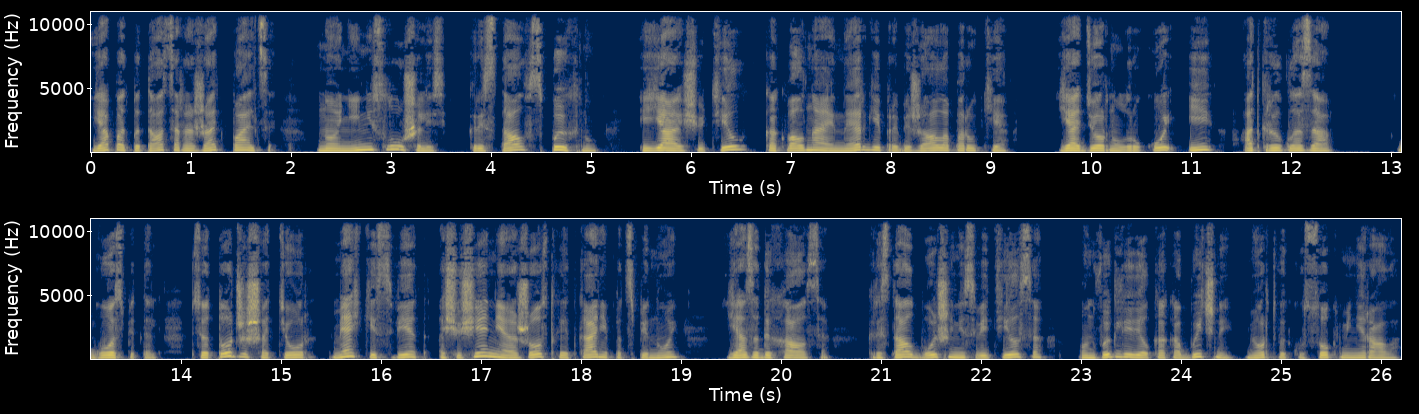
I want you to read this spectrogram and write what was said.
Я попытался рожать пальцы, но они не слушались. Кристалл вспыхнул, и я ощутил, как волна энергии пробежала по руке. Я дернул рукой и открыл глаза. Госпиталь, все тот же шатер, мягкий свет, ощущение жесткой ткани под спиной. Я задыхался. Кристалл больше не светился, он выглядел как обычный мертвый кусок минерала.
